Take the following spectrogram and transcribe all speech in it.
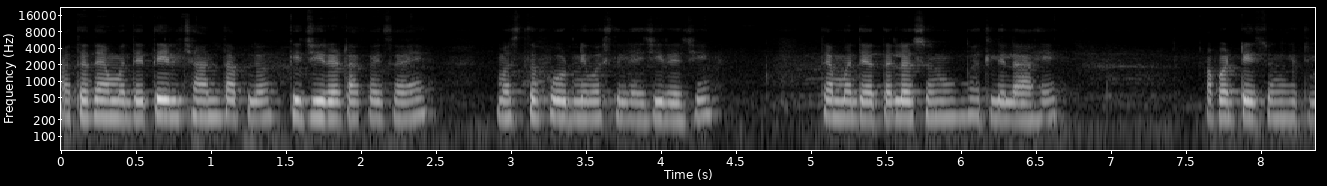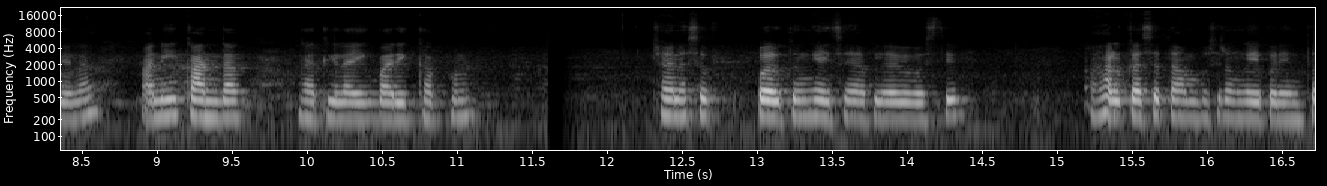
आता त्यामध्ये तेल छान तापलं की जिरं टाकायचं आहे. मस्त फोडणी बसलेली आहे जिऱ्याची. त्यामध्ये आता लसूण घातलेला आहे. आपण टेचून घेतलेला. आणि कांदा घातलेला एक बारीक कापून. छान असं परतून घ्यायचं आहे आपल्याला व्यवस्थित. हलकासा तांबूस रंग येईपर्यंत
